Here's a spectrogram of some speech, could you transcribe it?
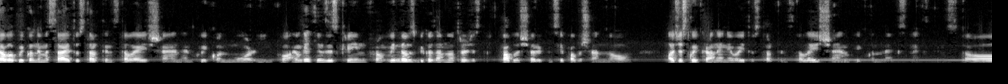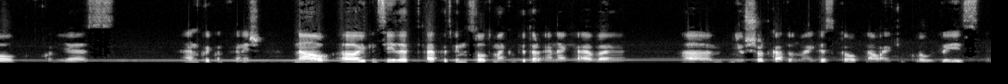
Double click on MSI to start installation and click on more info. I'm getting this screen from Windows because I'm not registered publisher. You can see publisher unknown. I'll just click run anyway to start installation. Click on next, next install. Click on yes and click on finish. Now uh, you can see that app has been installed to my computer and I have a um, new shortcut on my desktop. Now I can close this and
